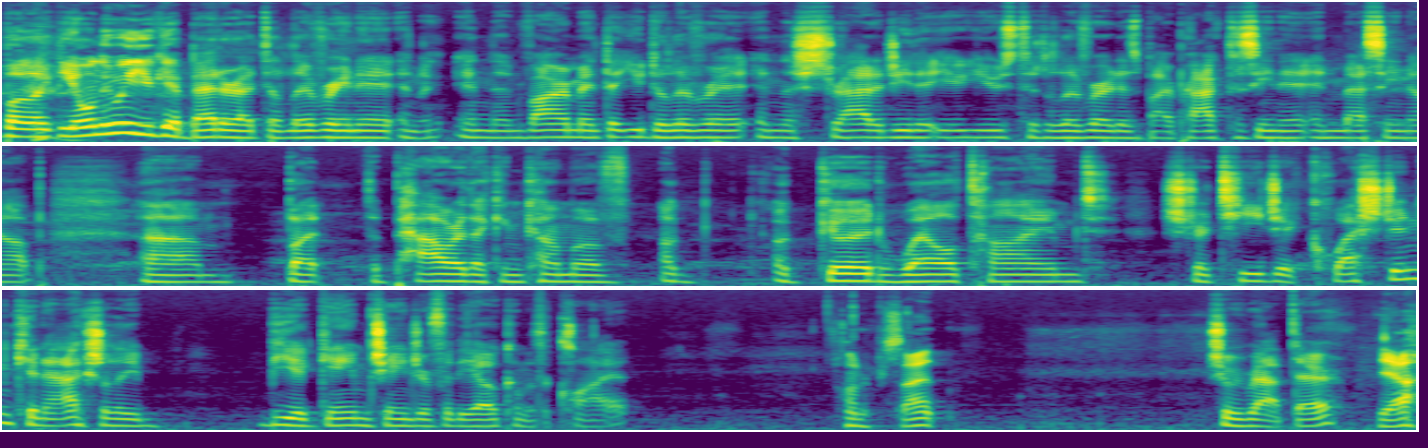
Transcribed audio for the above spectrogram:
But like the only way you get better at delivering it in the, in the environment that you deliver it and the strategy that you use to deliver it is by practicing it and messing up. Um, but the power that can come of a, a good, well timed, strategic question can actually be a game changer for the outcome of the client. Hundred percent. Should we wrap there? Yeah.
